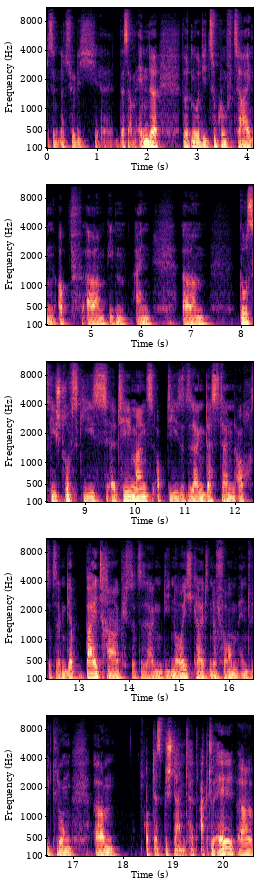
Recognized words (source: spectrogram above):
sind natürlich, äh, das am Ende wird nur die Zukunft zeigen, ob ähm, eben ein ähm, Gurski, Strufskis, äh, Thälmanns, ob die sozusagen das dann auch sozusagen der Beitrag, sozusagen die Neuigkeit in der Formentwicklung, ähm, ob das Bestand hat. Aktuell äh,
